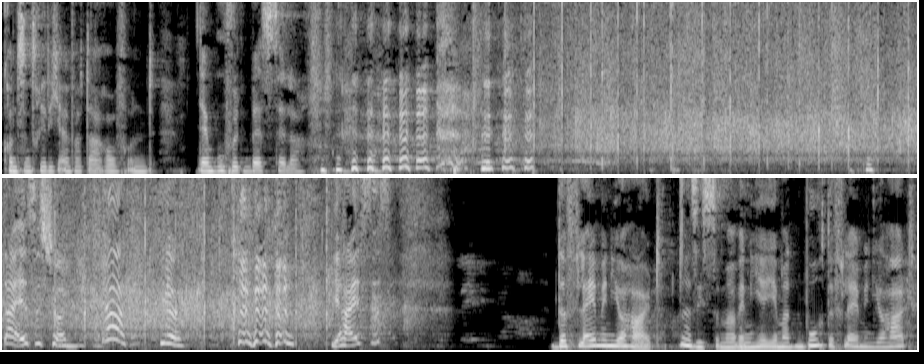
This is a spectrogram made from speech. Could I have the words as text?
konzentrier dich einfach darauf und dein Buch wird ein Bestseller. Da ist es schon. Ja, hier. Wie heißt es? The Flame in Your Heart. Na, siehst du mal, wenn hier jemand ein Buch, The Flame in Your Heart,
